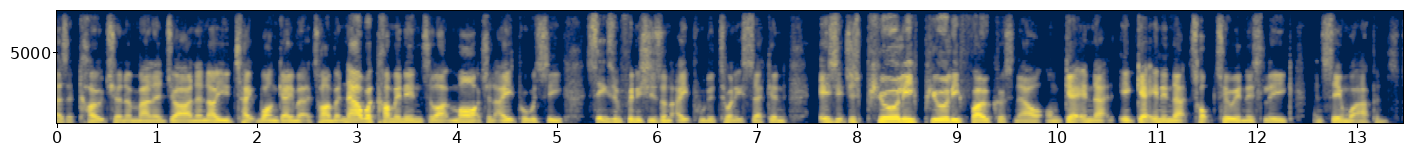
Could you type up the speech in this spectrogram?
as a coach and a manager. And I know you take one game at a time, but now we're coming into like March and April. We see season finishes on April the 22nd. Is it just purely, purely focused now on getting that getting in that top two in this league and seeing what happens?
